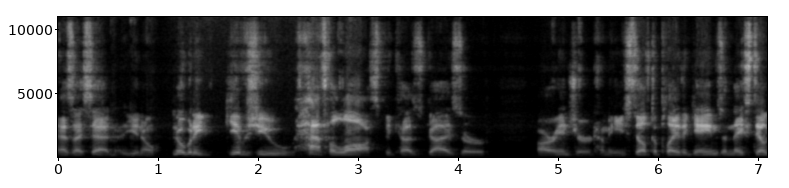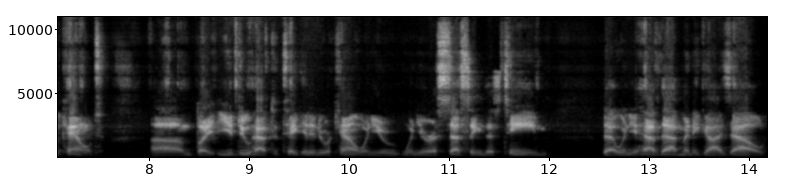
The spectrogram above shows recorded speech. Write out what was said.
as I said, you know, nobody gives you half a loss because guys are are injured. I mean, you still have to play the games, and they still count. Um, but you do have to take it into account when you when you're assessing this team that when you have that many guys out,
